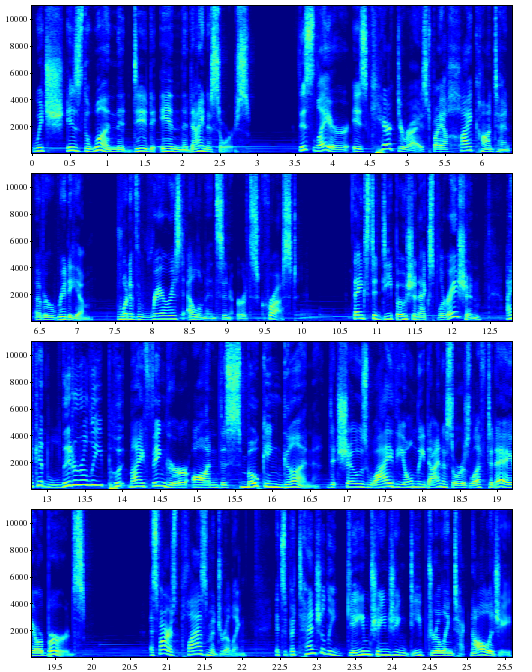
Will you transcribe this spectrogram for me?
which is the one that did in the dinosaurs. This layer is characterized by a high content of iridium, one of the rarest elements in Earth's crust. Thanks to deep ocean exploration, I could literally put my finger on the smoking gun that shows why the only dinosaurs left today are birds. As far as plasma drilling, it's a potentially game changing deep drilling technology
